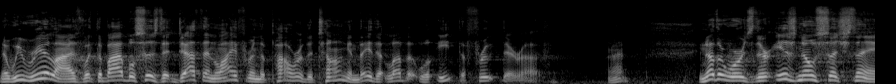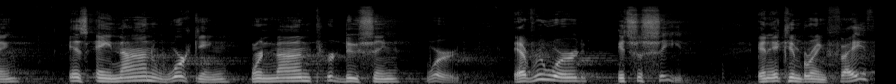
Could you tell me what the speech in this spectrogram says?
that we realize what the Bible says that death and life are in the power of the tongue, and they that love it will eat the fruit thereof. Right? In other words, there is no such thing as a non working or non producing word. Every word, it's a seed, and it can bring faith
